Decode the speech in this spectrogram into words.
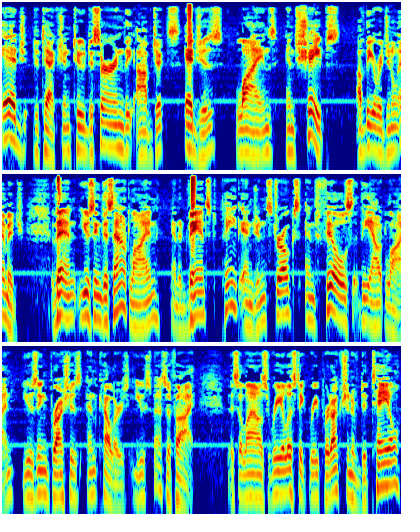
edge detection to discern the objects, edges, lines, and shapes of the original image. Then, using this outline, an advanced paint engine strokes and fills the outline using brushes and colors you specify. This allows realistic reproduction of detail,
